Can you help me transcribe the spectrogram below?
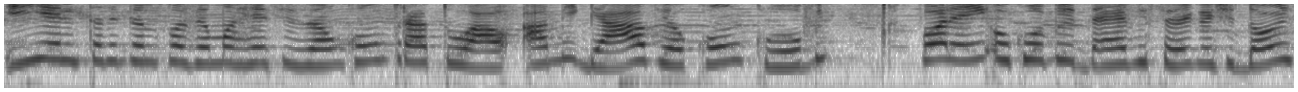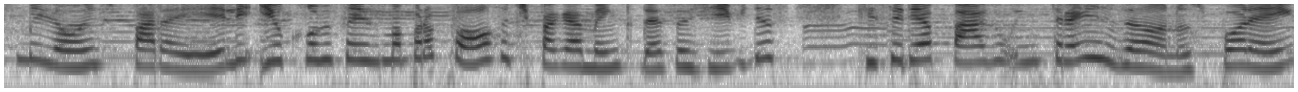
E ele tá tentando fazer uma rescisão contratual amigável com o clube. Porém, o clube deve cerca de 2 milhões para ele e o clube fez uma proposta de pagamento dessas dívidas que seria pago em 3 anos. Porém,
